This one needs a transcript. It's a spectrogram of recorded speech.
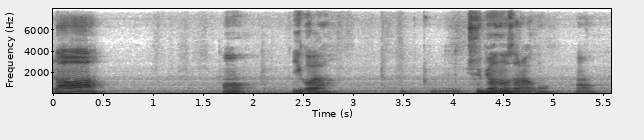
나와. 어 이거야. 주변호사라고? 어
